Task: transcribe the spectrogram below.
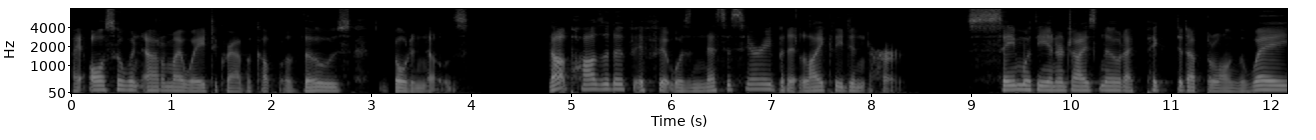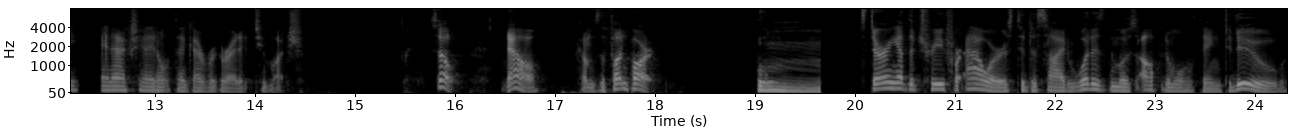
I also went out of my way to grab a couple of those golden nodes. Not positive if it was necessary, but it likely didn't hurt. Same with the energized node, I picked it up along the way, and actually I don't think I regret it too much. So, now comes the fun part. Boom staring at the tree for hours to decide what is the most optimal thing to do,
